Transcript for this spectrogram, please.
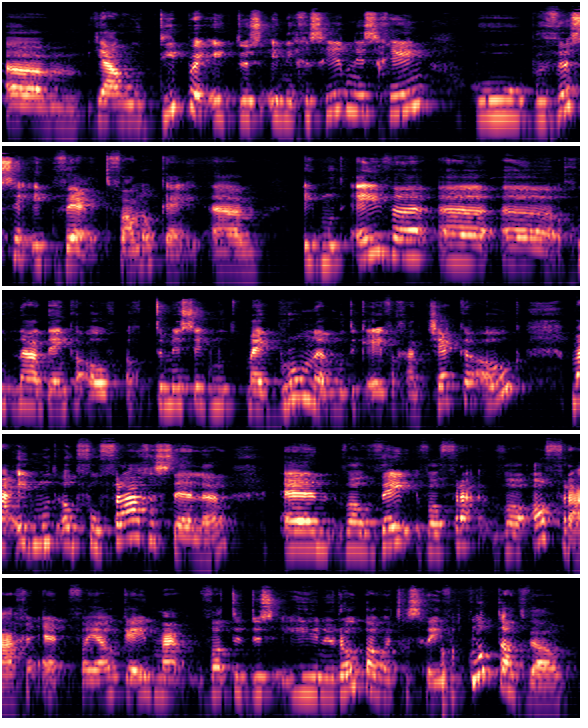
um, ja, hoe dieper ik dus in die geschiedenis ging, hoe bewuster ik werd van oké. Um, ik moet even uh, uh, goed nadenken over. Tenminste, ik moet mijn bronnen moet ik even gaan checken ook. Maar ik moet ook veel vragen stellen. En wel, we, wel, wel afvragen. En van ja, oké, maar wat er dus hier in Europa wordt geschreven, klopt dat wel?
